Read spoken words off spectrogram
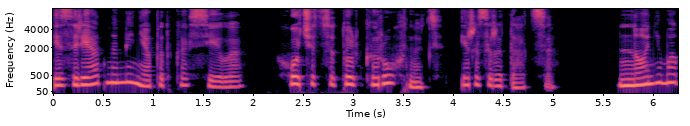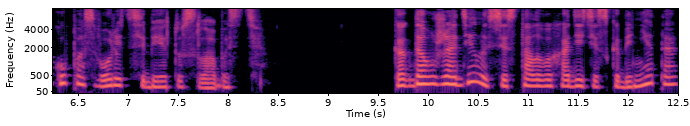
изрядно меня подкосило. Хочется только рухнуть и разрыдаться но не могу позволить себе эту слабость. Когда уже оделась и стала выходить из кабинета,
